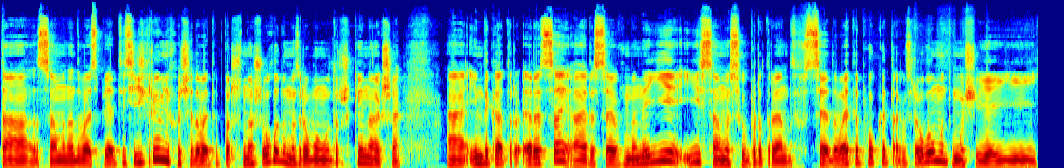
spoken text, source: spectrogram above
та саме на 25 тисяч гривень. Хоча давайте першу нашу угоду ми зробимо трошки інакше. Індикатор RSI, а RSI в мене є, і саме супертренд. Все, давайте поки так зробимо, тому що я їй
